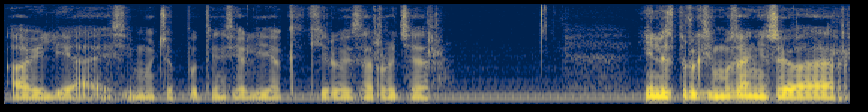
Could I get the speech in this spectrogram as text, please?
habilidades y mucha potencialidad que quiero desarrollar. Y en los próximos años se va a dar,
